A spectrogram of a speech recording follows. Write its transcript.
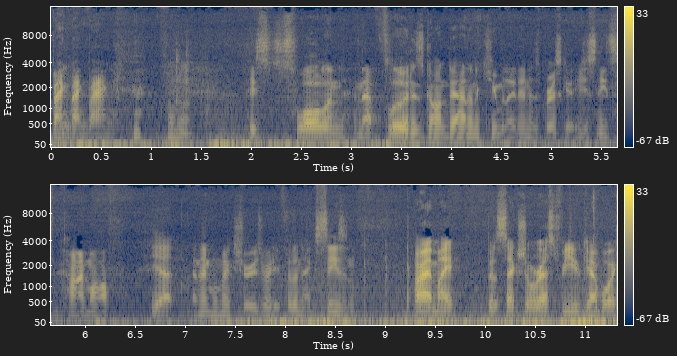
Bang, bang, bang. Mm-hmm. He's swollen, and that fluid has gone down and accumulated in his brisket. He just needs some time off Yeah. and then we'll make sure he's ready for the next season. All right, mate. Bit of sexual rest for you, cowboy.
